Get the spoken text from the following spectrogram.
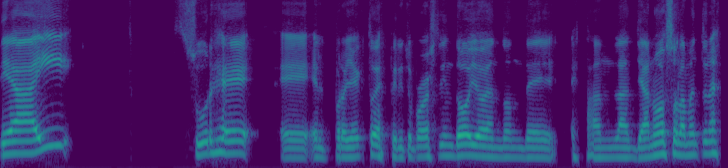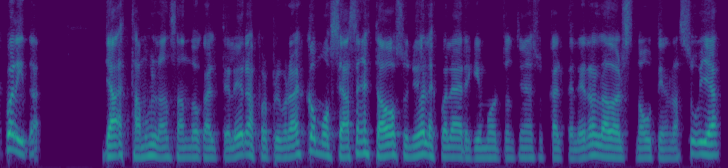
De ahí surge eh, el proyecto de Espíritu Pro Wrestling Dojo, en donde están ya no solamente una escuelita, ya estamos lanzando carteleras por primera vez, como se hace en Estados Unidos. La escuela de Ricky Morton tiene sus carteleras, la del Snow tiene la suya,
